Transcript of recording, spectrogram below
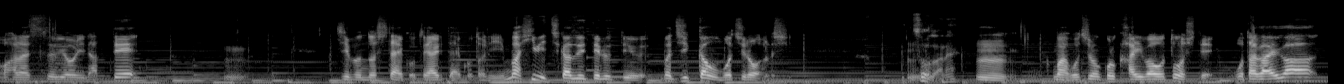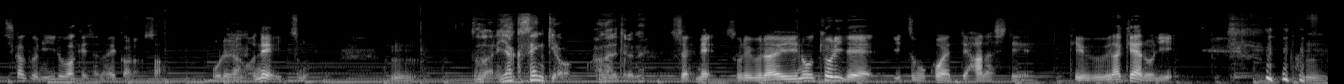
う、お話しするようになって、うん。自分のしたいこと、やりたいことに、まあ日々近づいてるっていう、まあ実感ももちろんあるし。んそうだね。うん。まあもちろんこの会話を通して、お互いが近くにいるわけじゃないからさ、俺らはね、いつも。うん。そうだね。約1000キロ離れてるね。そうやね。それぐらいの距離でいつもこうやって話してっていうだけやのに。うん。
